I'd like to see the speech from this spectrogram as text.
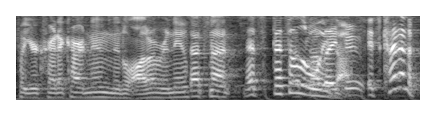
put your credit card in and it'll auto renew. That's not that's that's a little how ways off. do. It's kind of the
